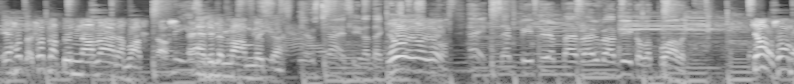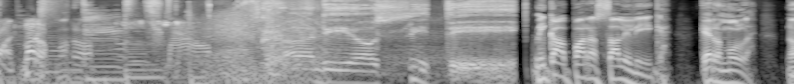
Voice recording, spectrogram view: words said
ja sata, sata pinnaa väärä vastaus. Niin, Eihän sille mä oo mitään. Just, näin siinä tää Joo, joo, joo. Hei, tsemppii työpäivää, hyvää viikonloppu alkuun. Joo, samoin. Moro. Moro. Radio City. Mikä on paras saliliike? Kerro mulle. 047255854,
